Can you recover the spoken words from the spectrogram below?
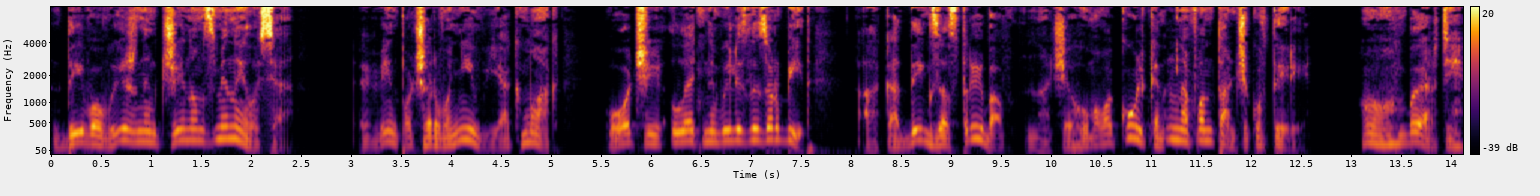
дивовижним чином змінилося. Він почервонів, як мак, очі ледь не вилізли з орбіт, а кадик застрибав, наче гумова кулька на фонтанчику в тирі. О, Берті,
